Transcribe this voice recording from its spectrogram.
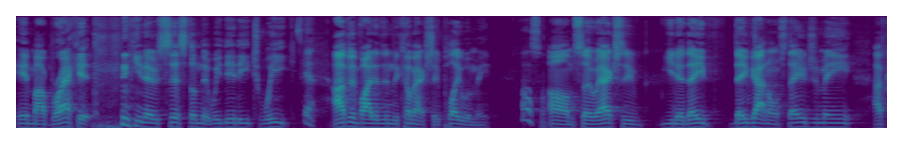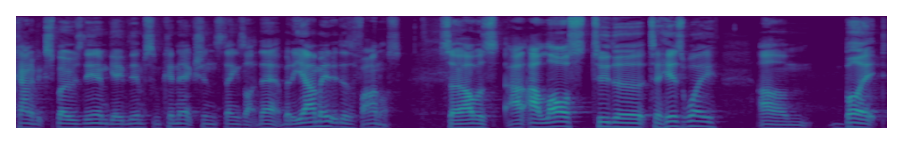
in my bracket, you know, system that we did each week. Yeah. I've invited them to come actually play with me. Awesome. Um, so actually, you know, they've they've gotten on stage with me. I've kind of exposed them, gave them some connections, things like that. But yeah, I made it to the finals. So I was I, I lost to the to his way, um, but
